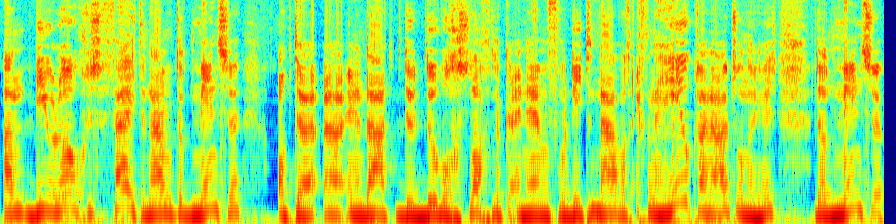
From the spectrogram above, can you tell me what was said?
aan biologische feiten. Namelijk dat mensen op de, uh, inderdaad, de dubbelgeslachtelijke en hermafrodieten na, wat echt een heel kleine uitzondering is, dat mensen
